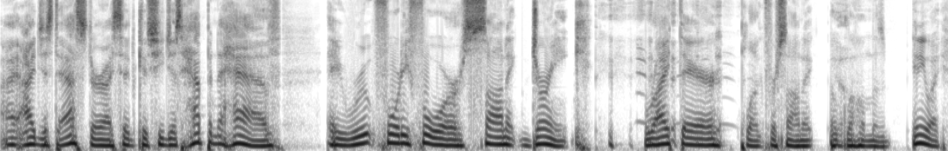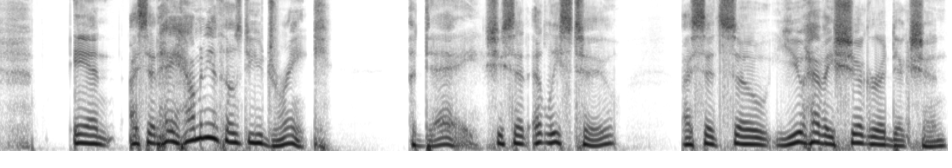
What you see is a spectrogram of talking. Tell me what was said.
I, I just asked her. I said because she just happened to have a Route 44 Sonic drink right there. Plug for Sonic, Oklahoma's. Anyway, and I said, Hey, how many of those do you drink a day? She said, At least two. I said, So you have a sugar addiction,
